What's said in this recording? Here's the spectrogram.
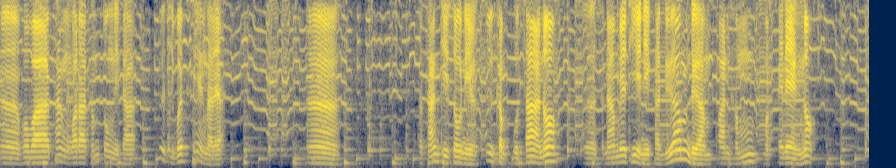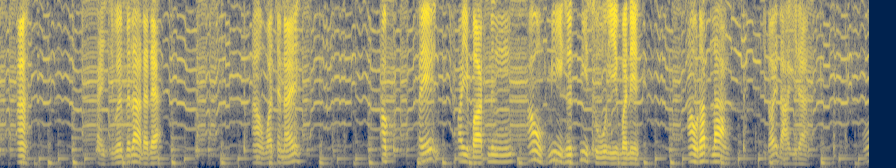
เอ่อเพราะว่าทั้งวาราทำตรงนี่ก็คือสิเบิดแห้งนั่นแหละอ่าสถานที่โซนนี่คือกัมพูชาเนาะเออสนามเวทีนี่ก็เดือมเดือมปานหำหมักไข่แดงเนาะอะไก่สิเบิดเวลาแล้วแหละอ้าวว่าจังไหนเอาเตะไปบาทหนึ่งเอ้ามีฮึดมีสูอีกวันนี้เอ้ารัดล่าง อีร้อยดากอีกอะโอ้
